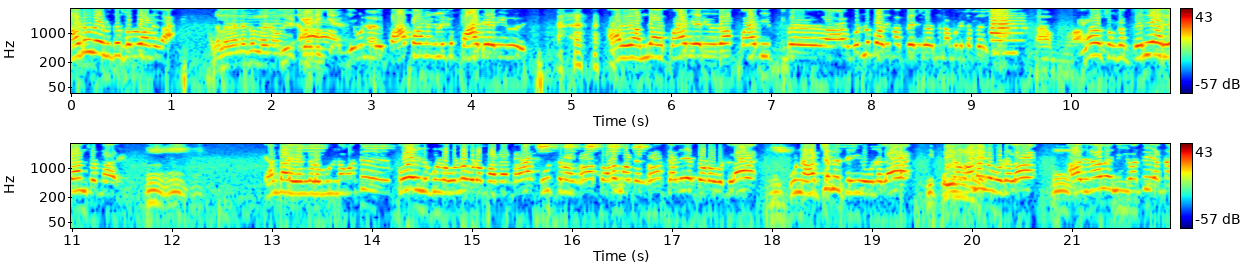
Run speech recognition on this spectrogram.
நடுவுல இருந்து சொல்லுவானுங்க. அதுல தானே கேடிக்க? இவனுக்கு பாப்பானுங்களுக்கு பாதி அறிவு அது அந்த பாதி அறிவு தான் பாதி ஒண்ணு பாதிமா பேச்சு வந்து நம்ம கிட்ட பேசுறான் ஆமா. ஆனா சொல்றேன் பெரியார் ஏன்னு சொன்னாரு. ஏண்டா எங்களை உன்னை வந்து கோயிலுக்குள்ள உள்ள விட மாட்டேன்றான் சூத்திரன்றான் தொட மாட்டேன்றான் சிலையை தொட விடல உன்னை அர்ச்சனை செய்ய விடல உன்னை வணங்க விடல. அதனால நீ வந்து என்ன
